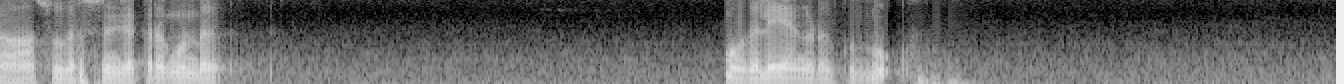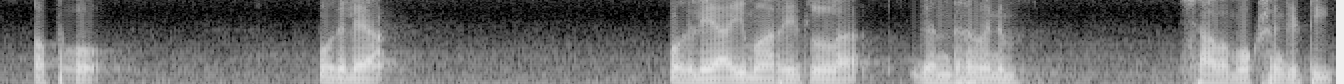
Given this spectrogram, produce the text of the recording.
ആ സുദർശന ചക്രം കൊണ്ട് മുതലേ അങ്ങോട്ട് കൊന്നു. അപ്പോൾ മുതല മുതലയായി മാറിയിട്ടുള്ള ഗന്ധർവനും ശാപമോക്ഷം കിട്ടി.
